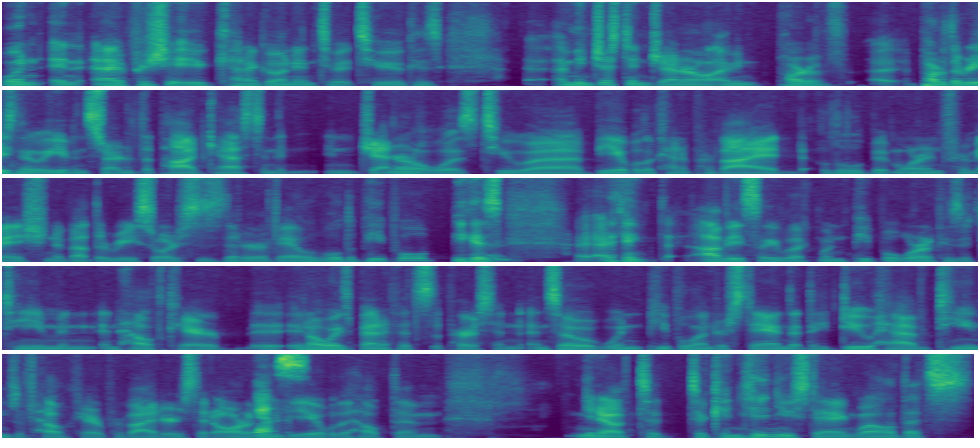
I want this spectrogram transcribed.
well, and I appreciate you kind of going into it too, because I mean, just in general, I mean, part of uh, part of the reason that we even started the podcast in in general was to uh, be able to kind of provide a little bit more information about the resources that are available to people, because I, I think obviously, like when people work as a team in, in healthcare, it, it, always benefits the person, and so when people understand that they do have teams of healthcare providers that are yes. going to be able to help them, you know, to to continue staying well, that's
